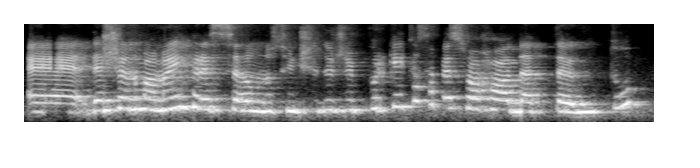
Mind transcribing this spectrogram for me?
é, deixando uma má impressão no sentido de por que, que essa pessoa roda tanto,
